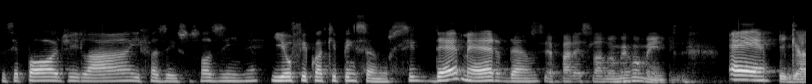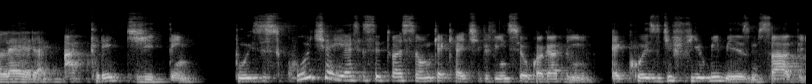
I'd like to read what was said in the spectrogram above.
Você pode ir lá e fazer isso sozinha. E eu fico aqui pensando, se der merda, Você aparece lá no meu momento. É, E galera, acreditem, pois escute aí essa situação que a Cat vivenciou com a Gabi. É coisa de filme mesmo, sabe?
